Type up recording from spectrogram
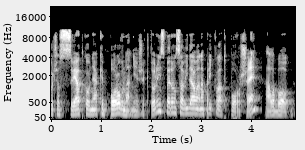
počas sviatkov nejaké porovnanie, že ktorým smerom sa vydáva napríklad Porsche alebo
